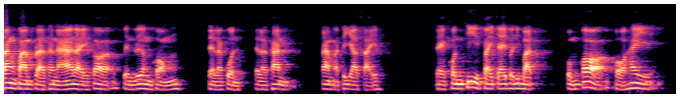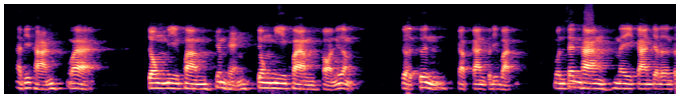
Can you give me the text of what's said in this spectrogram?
ตั้งความปรารถนาอะไรก็เป็นเรื่องของแต่ละคนแต่ละท่านตามอัธยาศัย แต่คนที่ใฝ่ใจปฏิบัติ ผมก็ขอให้อธิษฐานว่าจงมีความเข้มแข็ง จงมีความต่อเนื่อง เกิดขึ้นกับการปฏิบัติ บนเส้นทางในการเจริญส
